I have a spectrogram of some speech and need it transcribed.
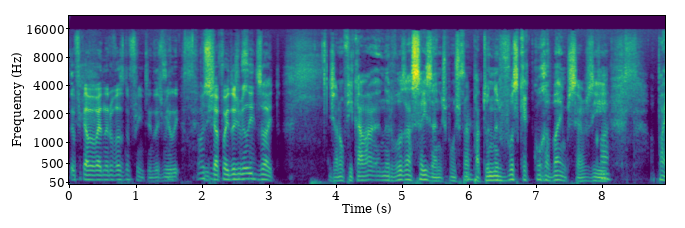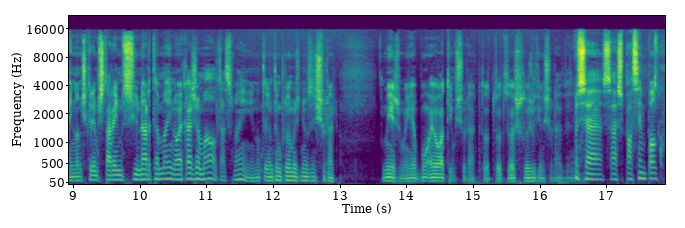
Eu ficava bem nervoso no Fringe em 2000. e- Hoje- já foi em 2018. Já não ficava nervoso há seis anos para um espetáculo. Estou nervoso, quer que corra bem, percebes? E Claro. pá, e não nos queremos estar a emocionar também. Não é que haja mal, está-se bem. Eu não tenho, não tenho problemas nenhums em chorar. Mesmo, é, bom, é ótimo chorar. Todas as pessoas deviam chorar. Mas já, já há espaço em palco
